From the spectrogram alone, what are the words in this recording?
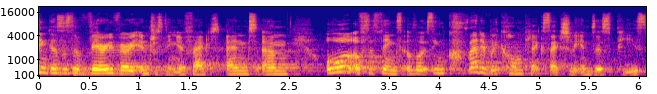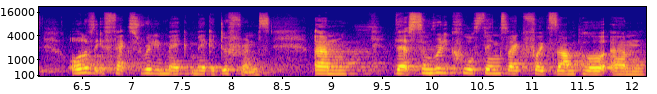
Think this is a very, very interesting effect. And um, all of the things, although it's incredibly complex actually in this piece, all of the effects really make, make a difference. Um, there's some really cool things like, for example, um,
